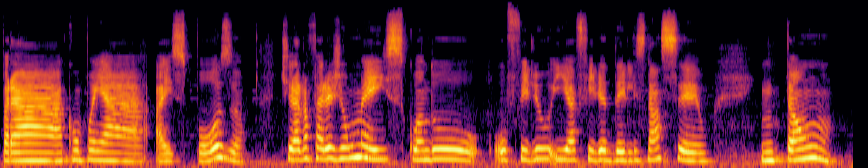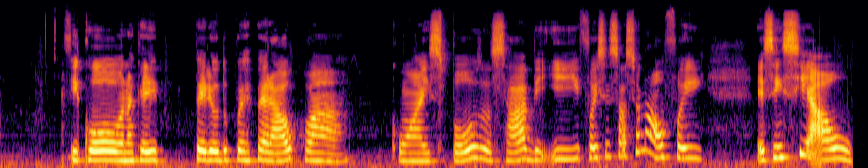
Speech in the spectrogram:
para acompanhar a esposa. Tiraram férias de um mês quando o filho e a filha deles nasceu. Então, ficou naquele período puerperal com a, com a esposa, sabe? E foi sensacional, foi essencial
